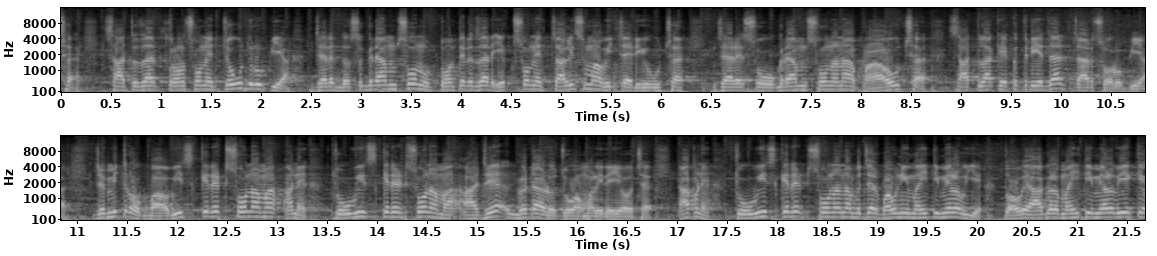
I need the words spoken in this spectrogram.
છે સાત હજાર ત્રણસો ને ચૌદ રૂપિયા, જ્યારે દસ ગ્રામ સોનું તોતેર હજાર એકસો ને ચાલીસમાં વેચાઈ રહ્યું છે, જ્યારે સો ગ્રામ સોનાના ભાવ છે સાત લાખ એકત્રીસ હજાર ચારસો રૂપિયા. જે મિત્રો, બાવીસ કેરેટ સોનામાં અને ચોવીસ કેરેટ સોનામાં આજે ઘટાડો જોવા મળી રહ્યો છે. આપણે ચોવીસ કેરેટ સોનાના બજાર ભાવની માહિતી મેળવીએ, તો હવે આગળ માહિતી મેળવીએ કે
